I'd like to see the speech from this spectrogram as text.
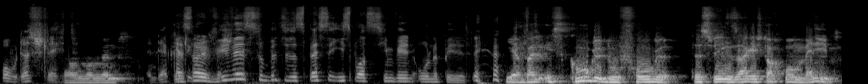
Oh, das ist schlecht. einen Moment. In der Ja, Kategorie sorry, ist das wie schlecht. willst du bitte das beste E-Sports-Team wählen ohne Bild? Ja, weil ich Google, du Vogel. Deswegen sage ich doch Moment.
